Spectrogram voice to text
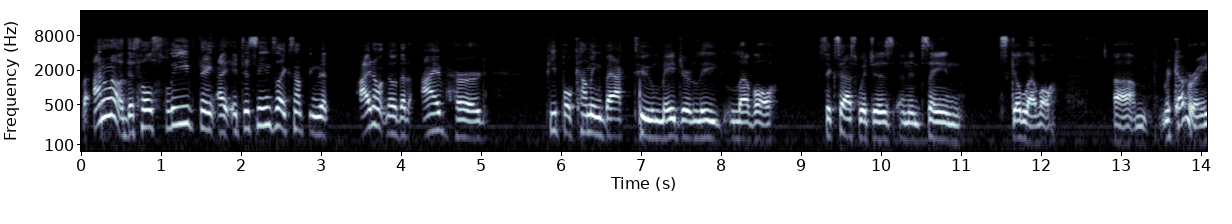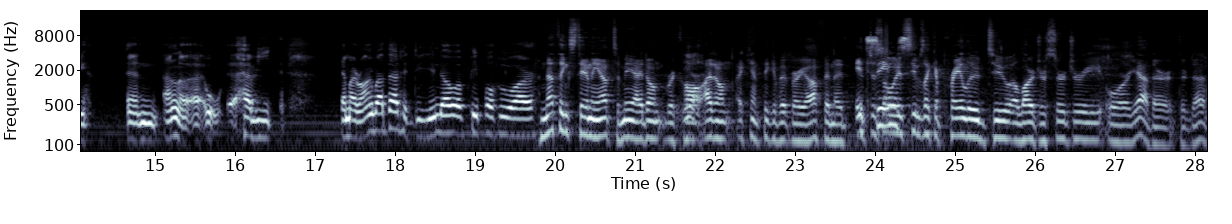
But I don't know this whole sleeve thing. I, it just seems like something that I don't know that I've heard people coming back to major league level success, which is an insane skill level um, recovery. And I don't know. uh, Have you? Am I wrong about that? Do you know of people who are? Nothing standing out to me. I don't recall. Yeah. I don't. I can't think of it very often. It, it, It just seems- always seems like a prelude to a larger surgery, or yeah, they're they're done.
